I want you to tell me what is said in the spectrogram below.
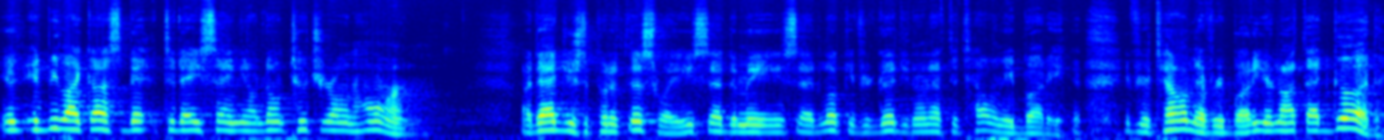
It, would be like us today saying, you know, don't toot your own horn. My dad used to put it this way. He said to me, he said, Look, if you're good, you don't have to tell anybody. If you're telling everybody, you're not that good.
